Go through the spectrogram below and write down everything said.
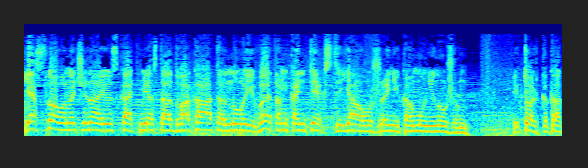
я снова начинаю искать место адвоката, но и в этом контексте я уже никому не нужен. И только как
